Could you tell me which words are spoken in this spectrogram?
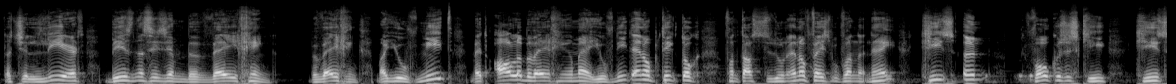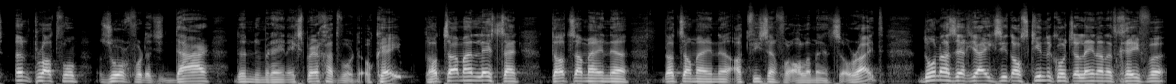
dat je leert, business is in beweging. Beweging. Maar je hoeft niet met alle bewegingen mee. Je hoeft niet en op TikTok fantastisch te doen en op Facebook van... Nee, kies een... Focus is key. Kies een platform. Zorg ervoor dat je daar de nummer 1 expert gaat worden. Oké? Dat zou mijn les zijn. Dat zou mijn, eh, dat zou mijn eh, advies zijn voor alle mensen. Alright? Donna zegt: Ja, ik zit als kindercoach alleen aan het geven,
